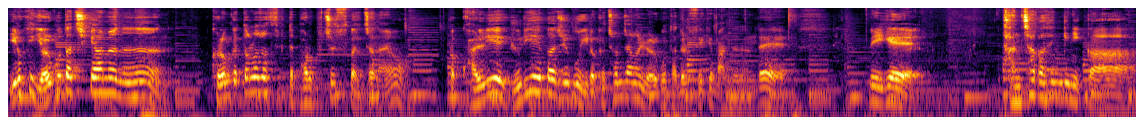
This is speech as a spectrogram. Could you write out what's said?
이렇게 열고 닫히게 하면은 그런 게 떨어졌을 때 바로 붙일 수가 있잖아요. 그러니까 관리에 유리해가지고 이렇게 천장을 열고 닫을 수 있게 만드는데, 근데 이게 단차가 생기니까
